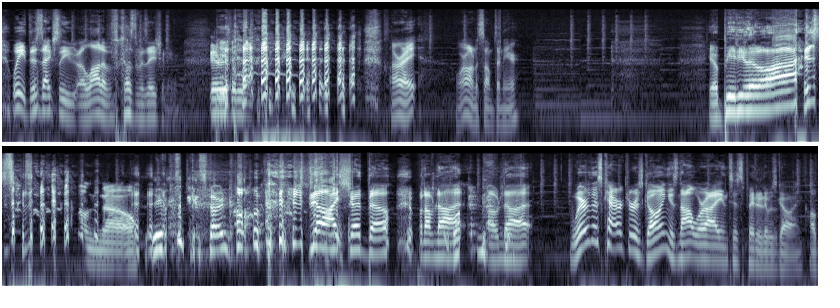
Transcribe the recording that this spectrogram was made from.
Wait, there's actually a lot of customization here. There is a lot. All right, we're on to something here. Your beady little eyes. Oh no. You have to make a stone cold. no, I should though, but I'm not. What? I'm not. Where this character is going is not where I anticipated it was going. I'll,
